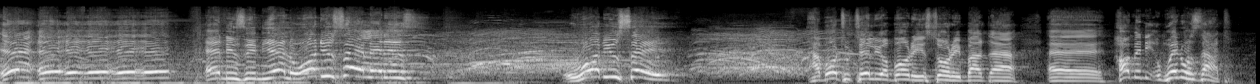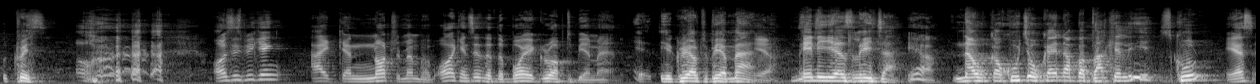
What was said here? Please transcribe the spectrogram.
Eh, eh, eh, eh, eh, eh. And he's in yellow. What do you say, ladies? What do you say? I'm about to tell you about his story, but uh, uh, how many, when was that, Chris? Honestly speaking, I cannot remember. All I can say is that the boy grew up to be a man. He grew up to be a man. Yeah. Many years later. Yeah. Na ukakuja ukaenda Mbabakeli school Yes.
